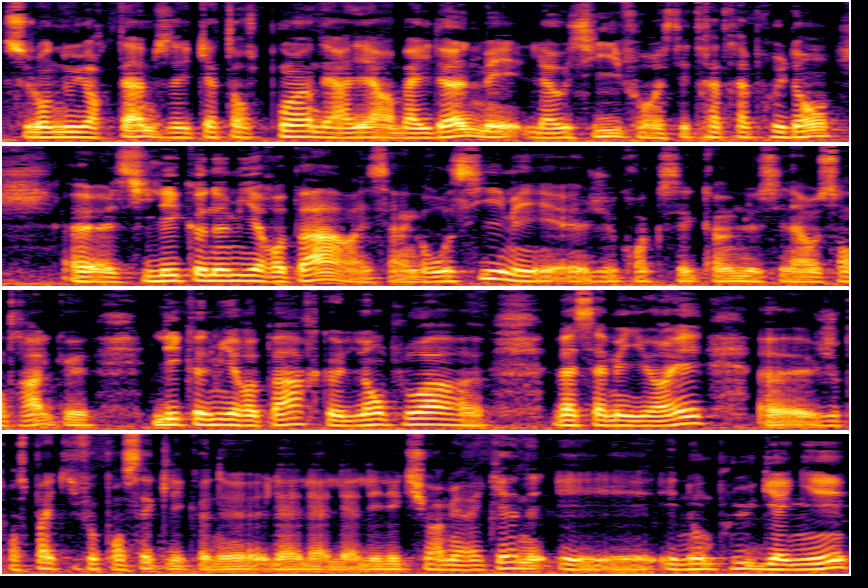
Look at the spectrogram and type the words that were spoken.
selon New York Times, est 14 points derrière Biden mais là aussi, il faut rester très très prudent. Euh, si l'économie repart, et c'est un gros si, mais euh, je crois que c'est quand même le scénario central, que l'économie repart, que l'emploi euh, va s'améliorer, je ne pense pas qu'il faut penser que l'élection américaine est, non plus gagnée.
